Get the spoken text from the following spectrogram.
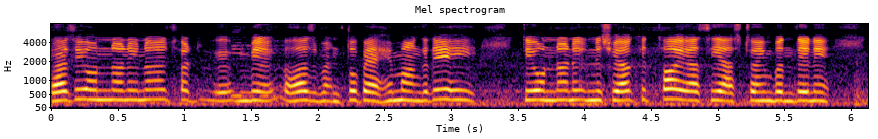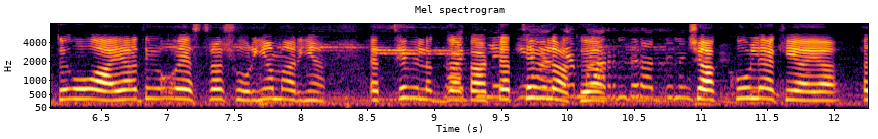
ਵੈਸੇ ਉਹਨਾਂ ਨੇ ਨਾ ਸਾਡੇ ਹਸਬੰਡ ਤੋਂ ਪੈਸੇ ਮੰਗਦੇ ਸੀ ਤੇ ਉਹਨਾਂ ਨੇ ਨਸ਼ਾ ਕੀਤਾ ਹੋਇਆ ਸੀ ਇਸ ਟਾਈਮ ਬੰਦੇ ਨੇ? ਤੇ ਉਹ ਆਇਆ ਤੇ ਉਹ ਇਸ ਤਰ੍ਹਾਂ ਛੋਰੀਆਂ ਮਾਰੀਆਂ। ਇੱਥੇ ਵੀ ਲੱਗਾ ਕੱਟ ਇੱਥੇ ਵੀ ਲੱਗ ਗਿਆ। ਚਾਕੂ ਲੈ ਕੇ ਆਇਆ ਅ-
